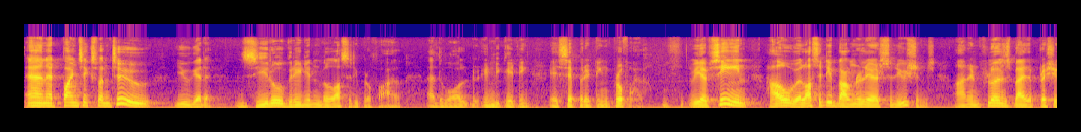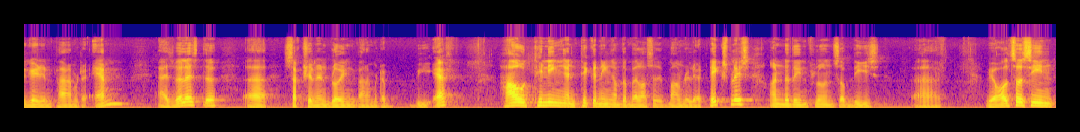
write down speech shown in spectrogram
and at 0.612 you get a 0 gradient velocity profile at the wall indicating a separating profile. we have seen how velocity boundary layer solutions are influenced by the pressure gradient parameter m as well as the uh, suction and blowing parameter B f, how thinning and thickening of the velocity boundary layer takes place under the influence of these. Uh, we have also seen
